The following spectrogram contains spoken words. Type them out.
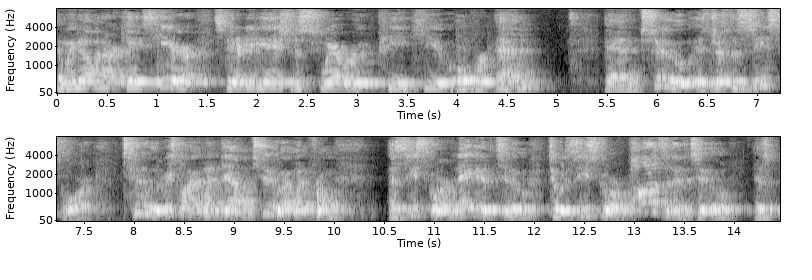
And we know in our case here, standard deviation is square root pq over n. And 2 is just a z-score. 2, the reason why I went down 2, I went from a z-score of negative 2 to a z-score of positive 2 is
